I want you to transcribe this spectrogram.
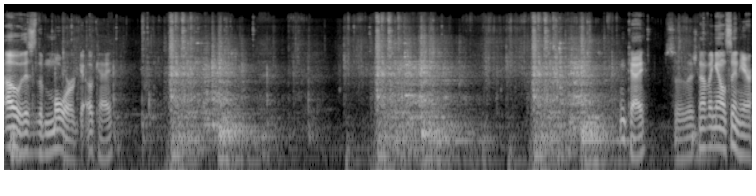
oh, this is the morgue. Okay. Okay. So there's nothing else in here.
